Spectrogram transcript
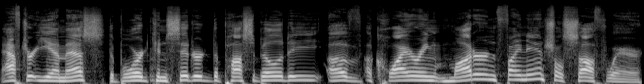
After EMS, the board considered the possibility of acquiring modern financial software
